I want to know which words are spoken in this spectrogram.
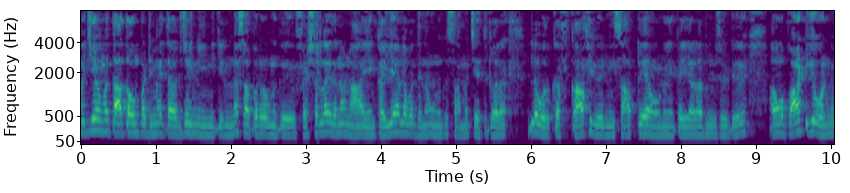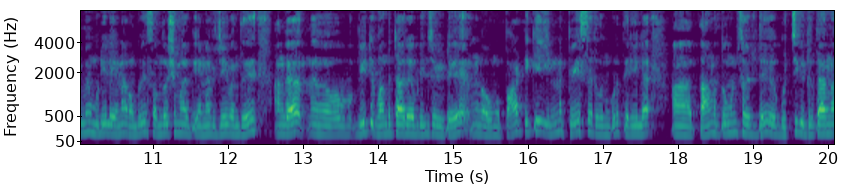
விஜய் அவங்க தாத்தாவும் பாட்டியுமே த விஜய் நீ இன்றைக்கி என்ன சாப்பிட்ற? உனக்கு ஸ்பெஷலாக எதனா நான் என் கையால் பார்த்தீங்கன்னா உனக்கு சமைச்சு எடுத்துகிட்டு வரேன். இல்லை ஒரு கப் காஃபி நீ சாப்பிட்டே ஆகணும் என் கையால் அப்படின்னு சொல்லிட்டு அவங்க பாட்டிக்கு ஒன்றுமே முடியல. ஏன்னா ரொம்பவே சந்தோஷமாக இருக்குது ஏன்னா விஜய் வந்து அங்கே வீட்டுக்கு வந்துட்டாரு அப்படின்னு சொல்லிட்டு அங்கே அவங்க பாட்டிக்கு என்ன பேசுறதுன்னு கூட தெரியல. தாங்க தூங்குன்னு சொல்லிட்டு குச்சிக்கிட்டு இருக்காங்க.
